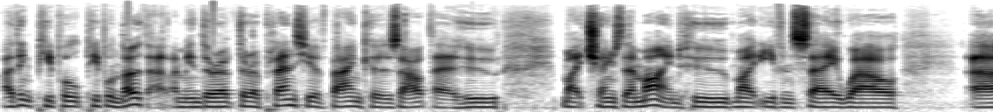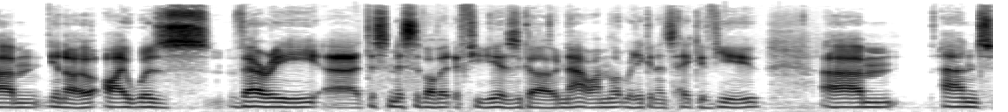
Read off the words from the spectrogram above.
I think people people know that. I mean, there are there are plenty of bankers out there who might change their mind, who might even say, well. Um, you know, I was very uh, dismissive of it a few years ago. Now I'm not really going to take a view. Um, and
